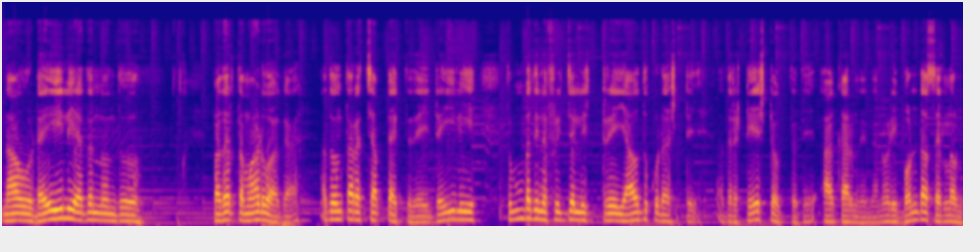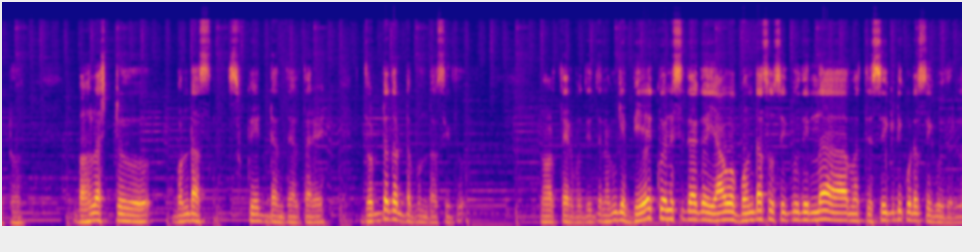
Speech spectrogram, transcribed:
ನಾವು ಡೈಲಿ ಅದನ್ನೊಂದು ಪದಾರ್ಥ ಮಾಡುವಾಗ ಅದೊಂಥರ ಚಪ್ಪೆ ಆಗ್ತದೆ. ಡೈಲಿ ತುಂಬ ದಿನ ಫ್ರಿಜ್ಜಲ್ಲಿ ಇಟ್ಟರೆ ಯಾವುದು ಕೂಡ ಅಷ್ಟೇ ಅದರ ಟೇಸ್ಟ್ ಹೋಗ್ತದೆ. ಆ ಕಾರಣದಿಂದ ನೋಡಿ ಬೊಂಡಾಸ್ ಎಲ್ಲ ಉಂಟು. ಬಹಳಷ್ಟು ಬೊಂಡಾಸ್, ಸ್ಕ್ವಿಡ್ ಅಂತ ಹೇಳ್ತಾರೆ. ದೊಡ್ಡ ದೊಡ್ಡ ಬೊಂಡಾಸ್ ಇದು. ನೋಡ್ತಾ ಇರ್ಬೋದು. ಇದು ನಮಗೆ ಬೇಕು ಅನಿಸಿದಾಗ ಯಾವ ಬೊಂಡಾಸು ಸಿಗುವುದಿಲ್ಲ ಮತ್ತು ಸಿಗಡಿ ಕೂಡ ಸಿಗುವುದಿಲ್ಲ.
